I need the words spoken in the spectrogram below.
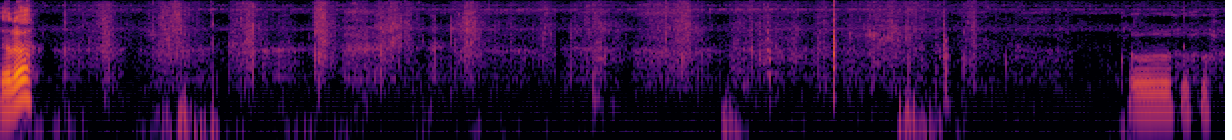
ಯಾರೋ ಹ್ಮ್ Uh, uh, uh.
